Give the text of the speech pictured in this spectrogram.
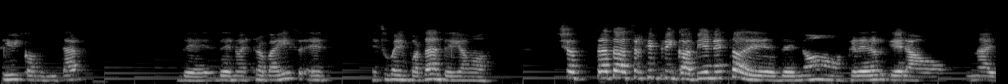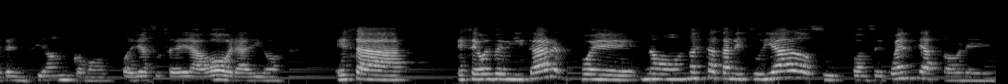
cívico-militar de, de nuestro país es es súper importante, digamos. Yo trato de hacer siempre hincapié en esto de, no creer que era una detención como podría suceder ahora, digo. Esa, ese golpe militar fue, no, no está tan estudiado, sus consecuencias sobre,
